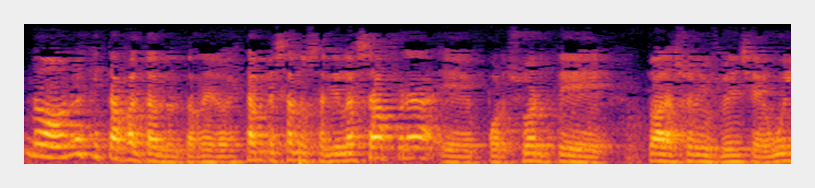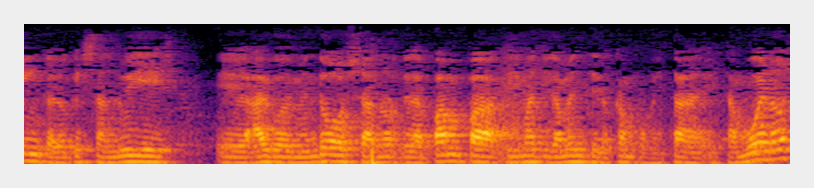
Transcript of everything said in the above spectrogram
No, no es que está faltando el ternero, está empezando a salir la zafra, eh, por suerte toda la zona de influencia de Huinca, lo que es San Luis, eh, algo de Mendoza, norte de La Pampa, climáticamente los campos están, están buenos,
